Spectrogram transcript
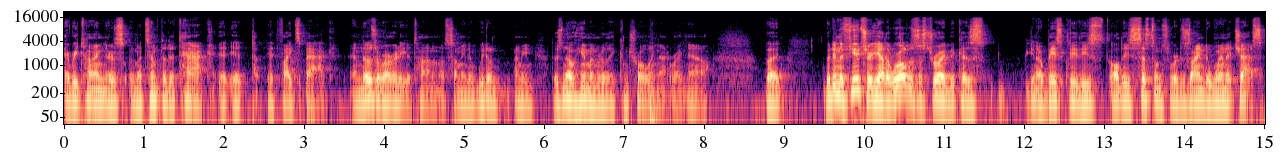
every time there's an attempted attack, it, it, it fights back. And those are already autonomous. I mean, we don't, I mean, there's no human really controlling that right now. But, but in the future, yeah, the world is destroyed because, you know, basically these, all these systems were designed to win at chess.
